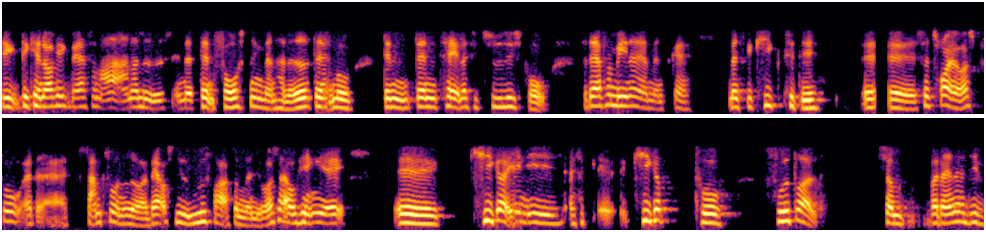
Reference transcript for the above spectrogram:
det, det kan nok ikke være så meget anderledes, end at den forskning, man har lavet, den, må, den, den taler sit tydelige sprog. Så derfor mener jeg, at man skal, man skal kigge til det. Øh, så tror jeg også på, at, at samfundet og erhvervslivet udefra, som man jo også er afhængig af, øh, kigger ind i, altså øh, kigger på fodbold som hvordan har, de,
